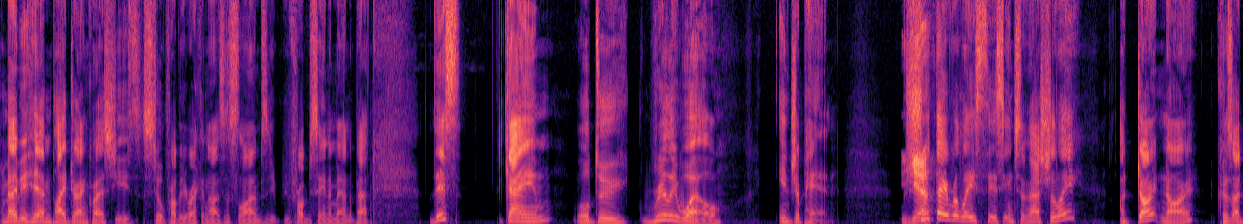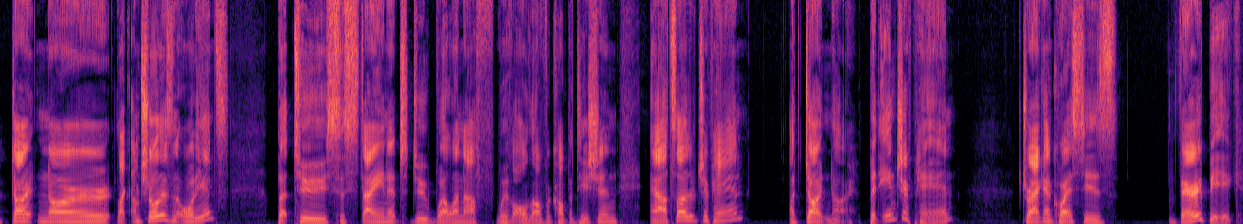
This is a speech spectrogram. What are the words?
Maybe if you haven't played Dragon Quest, you still probably recognize the slimes. You- You've probably seen them out and about. This game will do really well in Japan. Yeah. Should they release this internationally? I don't know because I don't know. Like, I'm sure there's an audience, but to sustain it to do well enough with all the other competition outside of Japan, I don't know. But in Japan, Dragon Quest is very big,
